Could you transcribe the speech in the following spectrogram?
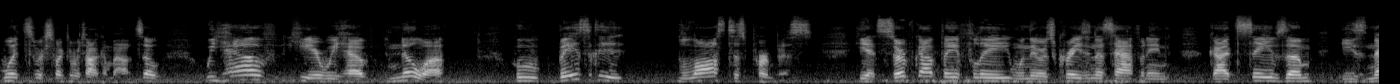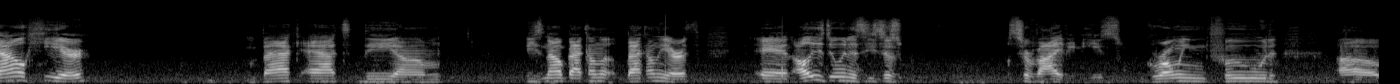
what's respect we're we talking about? So we have here we have Noah who basically lost his purpose. He had served God faithfully when there was craziness happening. God saves him. He's now here, back at the. Um, he's now back on the back on the earth, and all he's doing is he's just surviving. He's growing food, uh,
